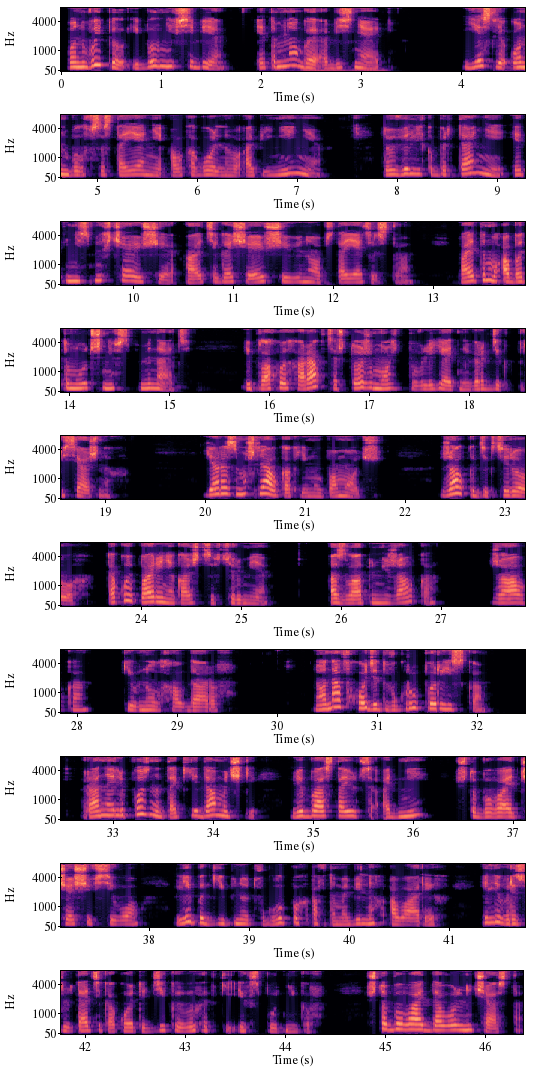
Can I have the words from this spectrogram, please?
Он выпил и был не в себе. Это многое объясняет. Если он был в состоянии алкогольного опьянения, то в Великобритании это не смягчающее, а отягощающее вину обстоятельства. Поэтому об этом лучше не вспоминать. И плохой характер тоже может повлиять на вердикт присяжных. Я размышлял, как ему помочь. Жалко Дегтяревых. Такой парень окажется в тюрьме. А Злату не жалко? Жалко, кивнул Халдаров. Но она входит в группу риска. Рано или поздно такие дамочки либо остаются одни, что бывает чаще всего, либо гибнут в глупых автомобильных авариях или в результате какой-то дикой выходки их спутников, что бывает довольно часто.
